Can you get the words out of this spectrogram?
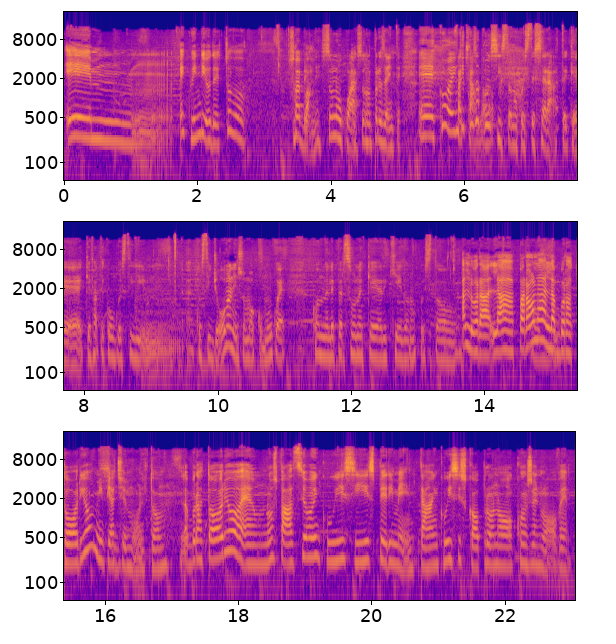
e, mm, e quindi ho detto Va bene, sono qua, ecco. sono presente. Eh, co- in che cosa consistono queste serate che, che fate con questi, mm, questi, giovani, insomma, o comunque con le persone che richiedono questo? Allora, la parola laboratorio mi sì. piace molto. Laboratorio è uno spazio in cui si sperimenta, in cui si scoprono cose nuove.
